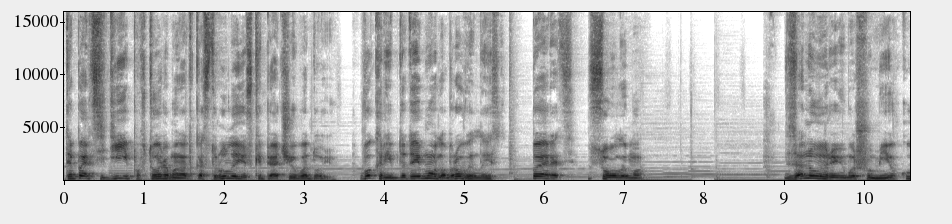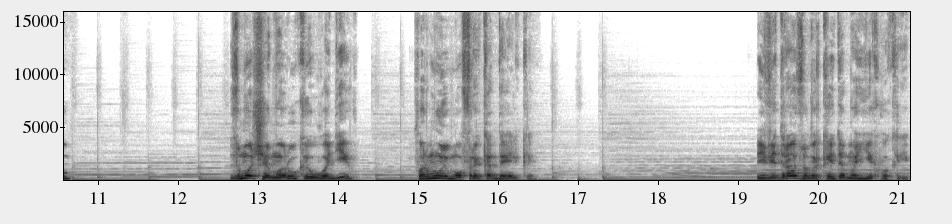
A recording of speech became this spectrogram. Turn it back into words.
Тепер ці дії повторимо над каструлею з кипячою водою. В окріп додаємо лавровий лист, перець, солимо, занурюємо шумівку, змочуємо руки у воді, формуємо фрикадельки і відразу викидаємо їх в окріп.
